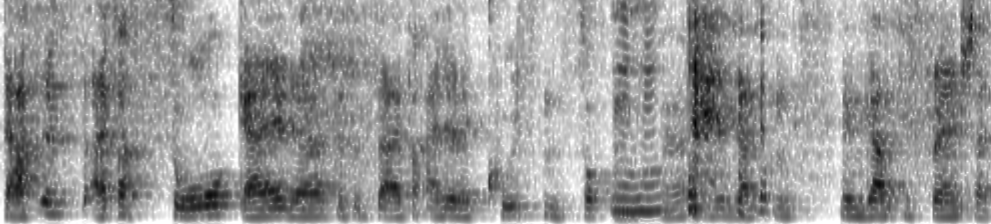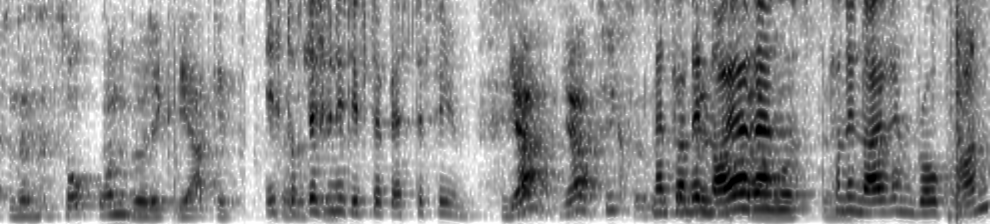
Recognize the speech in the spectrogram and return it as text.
Das ist einfach so geil. Ja. Das ist einfach eine der coolsten Socken ja, in, den ganzen, in ganzen Franchise. Und das ist so unwürdig, wie er abgeht. ist doch definitiv der beste Film. Ja, ja, fix. Es Ich meine, ist von den, neueren, von den neueren Rogue One,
